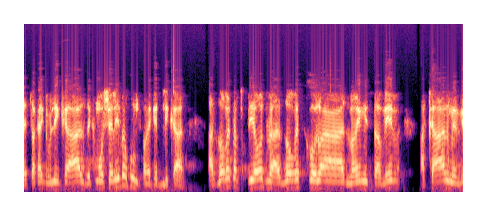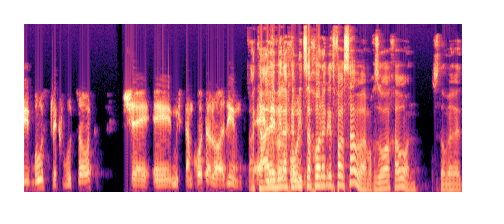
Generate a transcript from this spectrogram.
לשחק בלי קהל זה כמו שליברפול משחקת בלי קהל. עזוב את הפציעות ועזוב את כל הדברים מסביב, הקהל מביא בוסט לקבוצות שמסתמכות על אוהדים. הקהל הביא לכם ניצחון נגד כפר סבא, המחזור האחרון. זאת אומרת,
